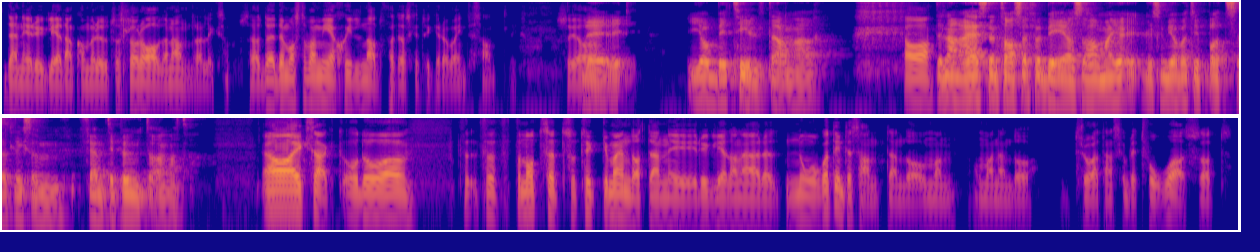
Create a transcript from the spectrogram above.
den i ryggledaren kommer ut och slår av den andra. Liksom. Så det, det, måste vara mer skillnad för att jag ska tycka det var intressant. Liksom. Så jag... Det är jobbigt tilt där när ja. den andra hästen tar sig förbi och så har man ju liksom jobbat upp oddset liksom 50 punkter eller något. Ja, exakt. Och då för, för, på något sätt så tycker man ändå att den i ryggledaren är något intressant ändå om man, om man ändå tror att den ska bli tvåa. Så att Eh,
